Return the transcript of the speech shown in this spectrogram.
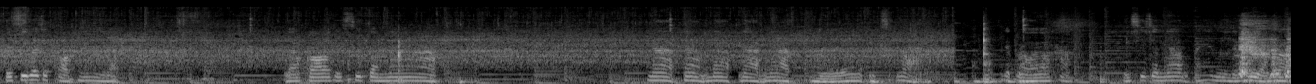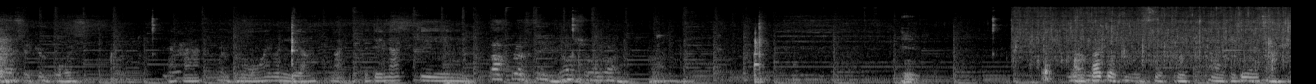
เทสซี่ก็จะขอแค่นี้แหละแล้วก็เทสซี่จะนาบนาบนาบนาบนาบนาบหมูอีกสักหน่อยเรียบร้อยแล้วค่ะเทสซี่จะนาบไปให้มันเหลืองๆหน่อยนะคะหมูให้มันเหลืองหน่อยจะได้น่ากิน ก็จะใส่เกลือพริกไทยไปด้วยค่ะใส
